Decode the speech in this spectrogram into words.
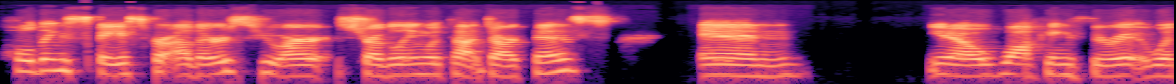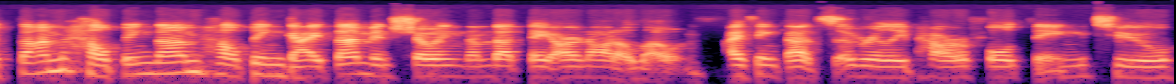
holding space for others who are struggling with that darkness and you know walking through it with them helping them helping guide them and showing them that they are not alone i think that's a really powerful thing to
